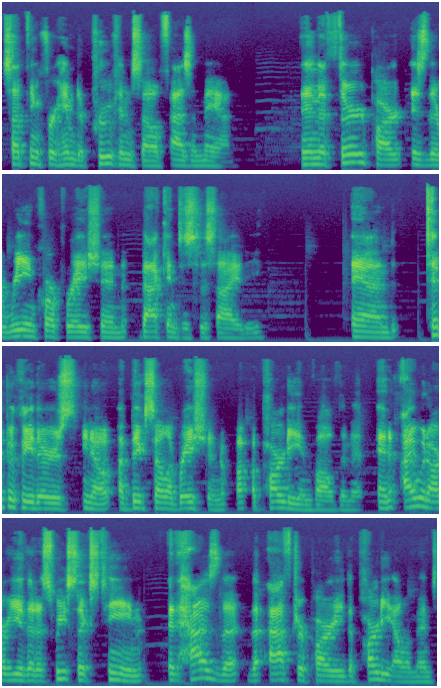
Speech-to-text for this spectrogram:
something for him to prove himself as a man. And then the third part is the reincorporation back into society. And typically there's, you know, a big celebration, a party involved in it. And I would argue that a Sweet 16, it has the the after party, the party element,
